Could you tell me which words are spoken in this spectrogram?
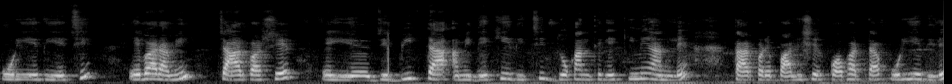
পরিয়ে দিয়েছি। এবার আমি চারপাশের এই যে বিটটা আমি দেখিয়ে দিচ্ছি, দোকান থেকে কিনে আনলে তারপরে বালিশের কভারটা পরিয়ে দিলে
